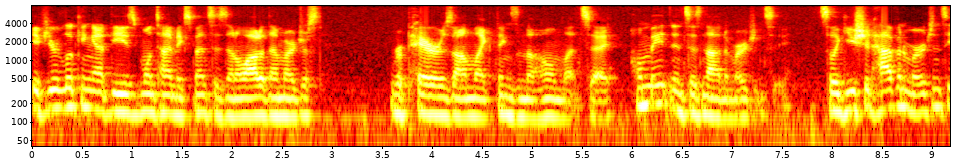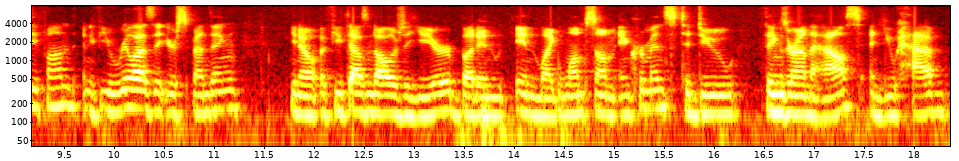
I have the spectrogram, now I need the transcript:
if you're looking at these one-time expenses and a lot of them are just repairs on like things in the home, let's say, home maintenance is not an emergency. So like you should have an emergency fund, and if you realize that you're spending, you know, a few thousand dollars a year, but in in like lump sum increments to do things around the house, and you have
